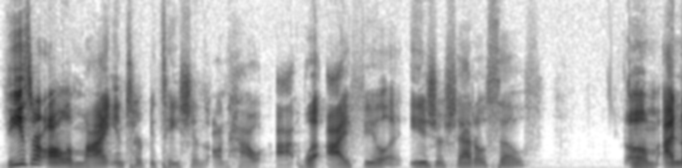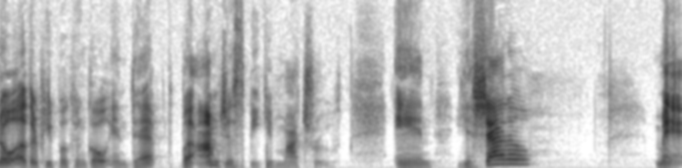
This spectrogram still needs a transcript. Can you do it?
These are all of my interpretations on how I, what I feel is your shadow self. Um, I know other people can go in depth, but I'm just speaking my truth. And your shadow, man,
